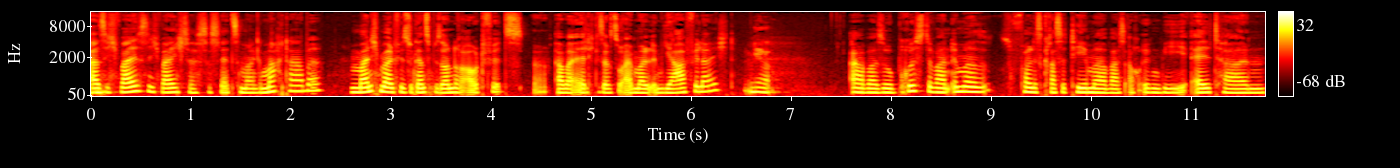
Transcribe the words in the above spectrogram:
Also ich weiß nicht, weil ich das das letzte Mal gemacht habe. Manchmal für so ganz besondere Outfits, äh, aber ehrlich gesagt so einmal im Jahr vielleicht. Ja. Aber so Brüste waren immer so voll das krasse Thema, was auch irgendwie Eltern,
